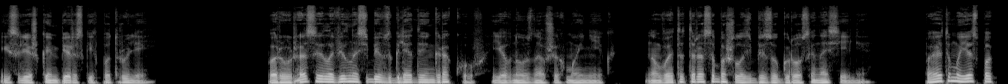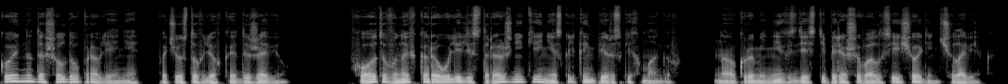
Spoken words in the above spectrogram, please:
и слежка имперских патрулей. Пару раз я ловил на себе взгляды игроков, явно узнавших мой ник, но в этот раз обошлось без угроз и насилия. Поэтому я спокойно дошел до управления, почувствовав легкое дежавю. Вход вновь караулили стражники и несколько имперских магов, но кроме них здесь теперь ошивался еще один человек.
